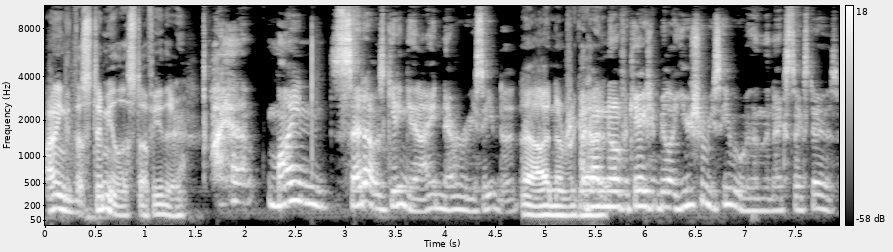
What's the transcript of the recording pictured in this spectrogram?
I didn't get the stimulus stuff either. I have mine said I was getting it. I never received it. Yeah, I never got. I got, got a notification be like, you should receive it within the next six days.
